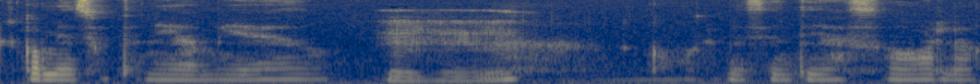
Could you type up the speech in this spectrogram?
Al comienzo tenía miedo. Ujú. Como que me sentía sola.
